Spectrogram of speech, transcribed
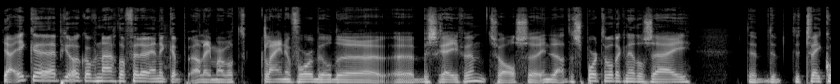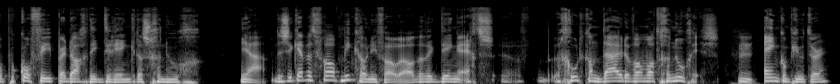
Ja, ik eh, heb hier ook over nagedacht verder. En ik heb alleen maar wat kleine voorbeelden beschreven. Zoals inderdaad de sporten, wat ik net al zei. De, de, de twee koppen koffie per dag die ik drink, dat is genoeg. Ja, dus ik heb het vooral op microniveau wel. Dat ik dingen echt eh, goed kan duiden van wat genoeg is. Hm. Eén computer.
